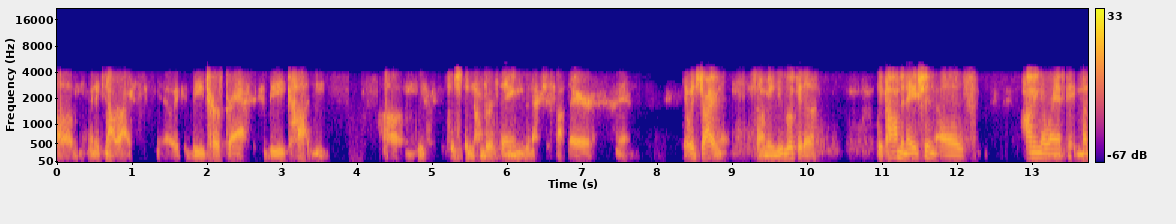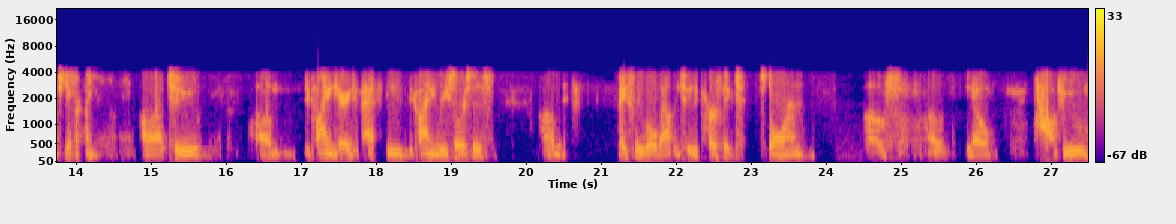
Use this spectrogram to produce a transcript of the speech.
um, and it's not rice. You know, it could be turf grass, it could be cotton, Um, you know, it's just a number of things, and that's just not there. And know, it's driving it. So I mean, you look at a the combination of hunting a landscape much differently uh, to um, declining carrying capacity, declining resources. Um, basically rolled out into the perfect storm of of you know how to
